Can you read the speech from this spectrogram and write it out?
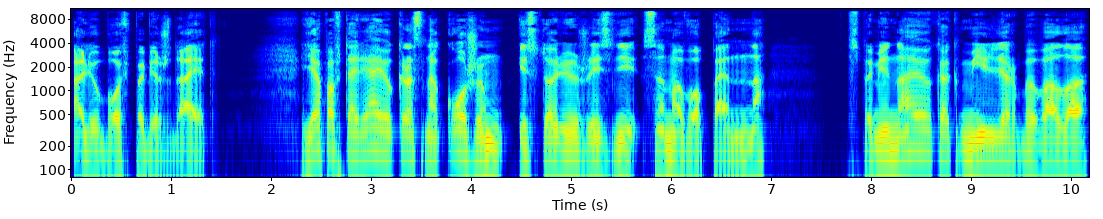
а любовь побеждает. Я повторяю краснокожим историю жизни самого Пенна, вспоминаю, как Миллер, бывало,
